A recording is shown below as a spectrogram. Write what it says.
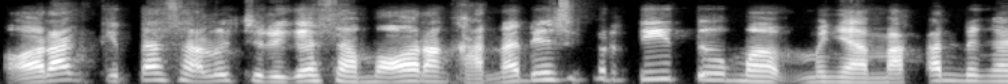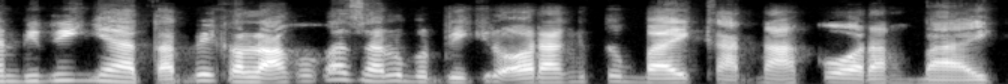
orang kita selalu curiga sama orang karena dia seperti itu menyamakan dengan dirinya. Tapi kalau aku kan selalu berpikir orang itu baik karena aku orang baik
